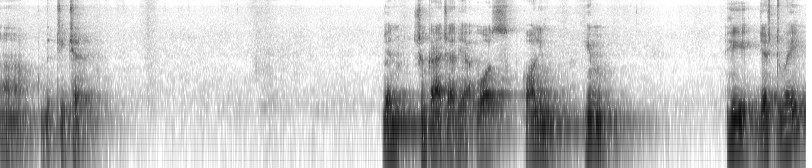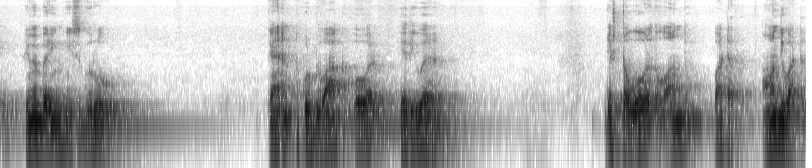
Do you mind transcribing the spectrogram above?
uh, the teacher. When Shankaracharya was calling him, he just by remembering his Guru can could walk over a river just over on the water, on the water.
